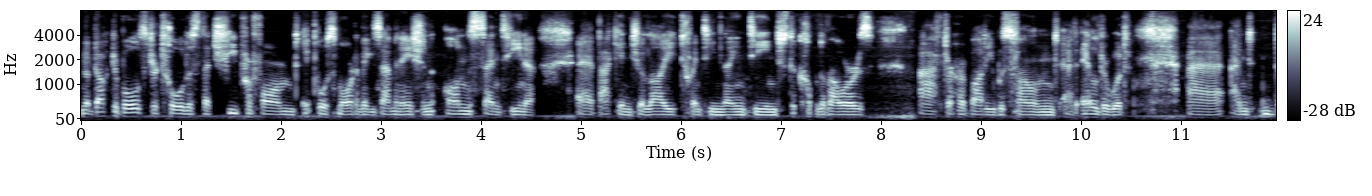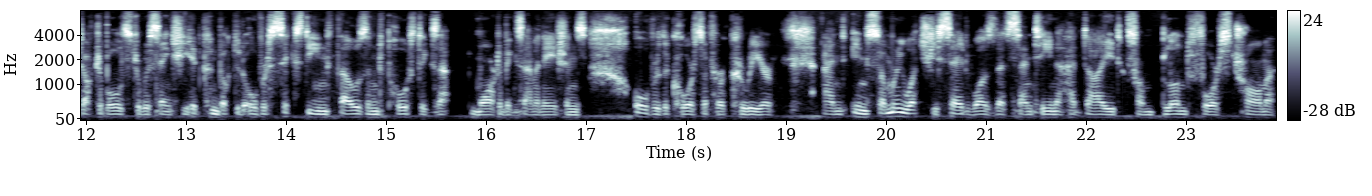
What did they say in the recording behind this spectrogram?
Now, Dr. Bolster told us that she performed a post mortem examination on Santina uh, back in July 2019, just a couple of hours after her body was found at Elderwood. Uh, and Dr. Bolster was saying she had conducted over 16,000 post mortem examinations over the course of her career. And in summary, what she said was that Santina had died from blunt force trauma,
